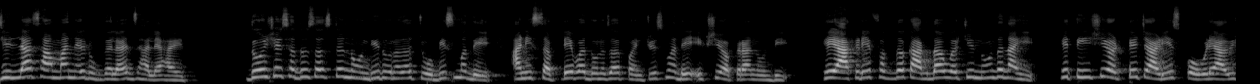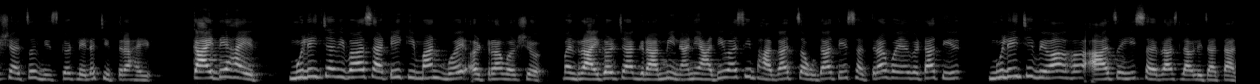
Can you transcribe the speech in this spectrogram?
जिल्हा सामान्य रुग्णालयात झाल्या आहेत. दोनशे सदुसष्ट नोंदी दोन हजार चोवीसमध्ये आणि सप्टेंबर दोन हजार पंचवीसमध्ये एकशे अकरा नोंदी. हे आकडे फक्त कागदावरची नोंद नाही हे तीनशे अठ्ठेचाळीस कोवड्या आयुष्याचं विस्कटलेलं चित्र आहे. कायदे आहेत मुलींच्या विवाहासाठी किमान वय अठरा वर्ष पण रायगडच्या ग्रामीण आणि आदिवासी भागात चौदा ते सतरा वयोगटातील मुलींचे विवाह आजही सर्रास लावले जातात.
